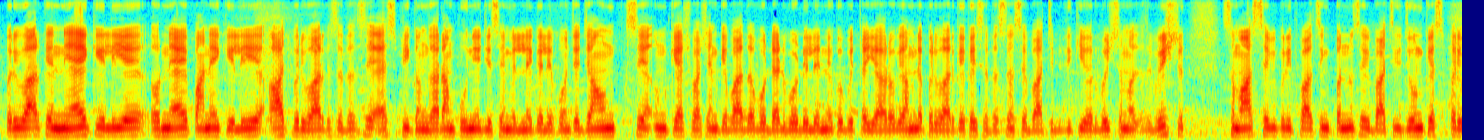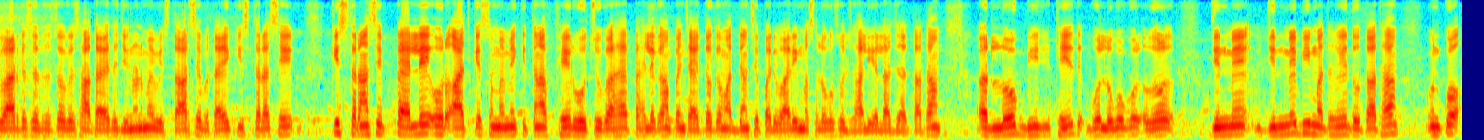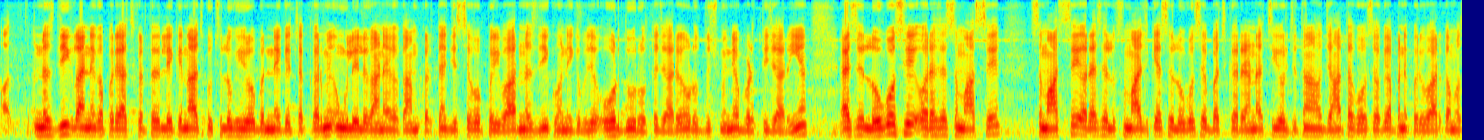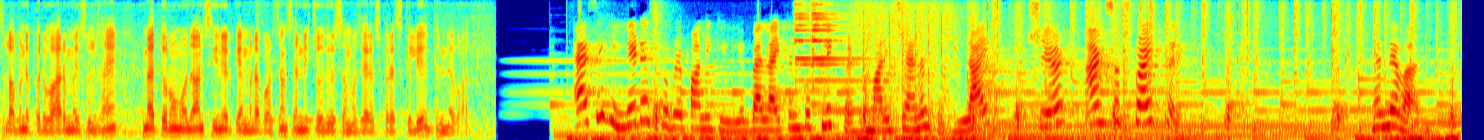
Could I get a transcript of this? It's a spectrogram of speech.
परिवार के न्याय के लिए और न्याय पाने के लिए आज परिवार के सदस्य एसपी गंगाराम पूनिया जी से मिलने के लिए पहुँचे, जहाँ उनसे, उनके आश्वासन के बाद अब वो डेड बॉडी लेने को भी तैयार हो गए। हमने परिवार के कई सदस्यों से बातचीत की और विश्व समाज विश्व समाज से भी प्रीतपाल सिंह पन्नू से भी बातचीत जो उनके परिवार के सदस्यों के साथ आए थे, जिन्होंने विस्तार से बताया किस तरह से, किस तरह से पहले और आज के समय में कितना फेर हो चुका है। पहले कहाँ पंचायतों के माध्यम से पारिवारिक मसलों को सुलझा लिया जाता था और लोग भी थे, वो लोगों को, जिनमें जिनमें भी मतभेद होता था, उनको नज़दीक लाने का प्रयास करते थे लेकिन आज कुछ लोग हीरो बनने के चक्कर में उंगली लगाने का काम करते हैं, जिससे वो परिवार नज़दीक होने की वजह और दूर होते जा रहे हैं और दुश्मनियाँ बढ़ती जा रही हैं। ऐसे लोगों से और ऐसे समाज से समाज से और ऐसे समाज के ऐसे लोगों से बचकर रहना चाहिए और जितना जहाँ तक हो सके अपने परिवार का मसला अपने परिवार में सुलझाएँ। मैं Tarun Maidan, senior camera person Sunny Chaudhary, Samachar Express के लिए धन्यवाद। ऐसे ही लेटेस्ट खबरें पाने के लिए बेल आइकन को क्लिक कर हमारे चैनल को लाइक, शेयर एंड सब्सक्राइब करें। धन्यवाद।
